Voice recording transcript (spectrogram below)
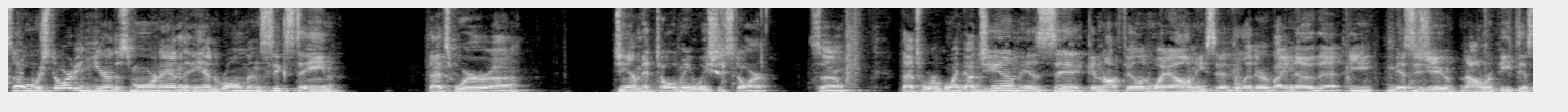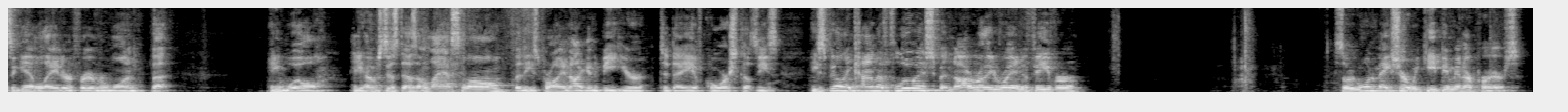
So we're starting here this morning in Romans 16. That's where uh, Jim had told me we should start. So that's where we're going. Now, Jim is sick and not feeling well, and he said to let everybody know that he misses you. And I'll repeat this again later for everyone, but he will. He hopes this doesn't last long, but he's probably not going to be here today, of course, because he's he's feeling kind of fluish, but not really running a fever. So we want to make sure we keep him in our prayers.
